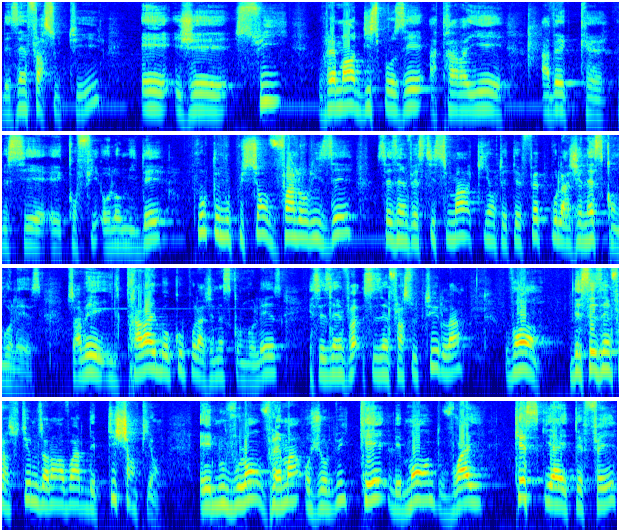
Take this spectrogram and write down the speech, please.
des infrastructures et je suis vraiment disposé à travailler avec euh, M. Kofi Olomide pour que nous puissions valoriser ces investissements qui ont été faits pour la jeunesse congolaise. Vous savez, il travaille beaucoup pour la jeunesse congolaise et ces, infrastructures-là vont, de ces infrastructures, nous allons avoir des petits champions. Et nous voulons vraiment aujourd'hui que le monde voie qu'est-ce qui a été fait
